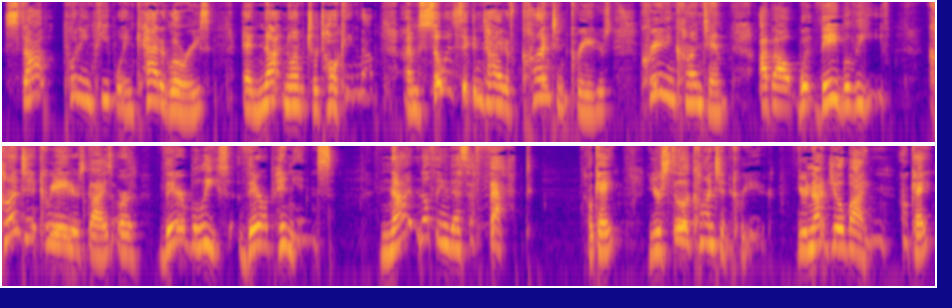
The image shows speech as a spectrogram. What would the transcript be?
Stop putting people in categories and not knowing what you're talking about. I'm so sick and tired of content creators creating content about what they believe. Content creators, guys, are their beliefs, their opinions, not nothing that's a fact. Okay? You're still a content creator. You're not Joe Biden. Okay?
